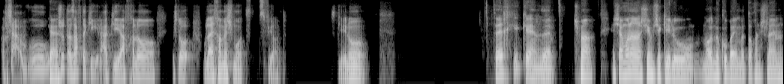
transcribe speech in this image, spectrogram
עכשיו הוא כן. פשוט עזב את הקהילה, כי אף אחד לא, יש לו אולי 500 צפיות. אז כאילו... צריך, כן, זה, תשמע, יש המון אנשים שכאילו מאוד מקובעים בתוכן שלהם,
